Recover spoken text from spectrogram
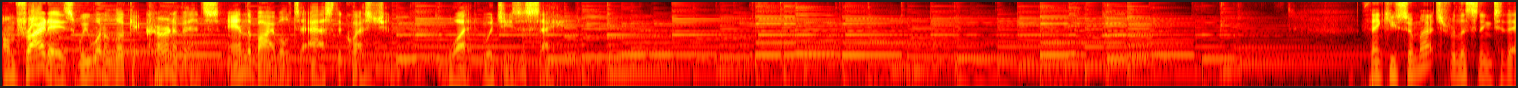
On Fridays, we want to look at current events and the Bible to ask the question, what would Jesus say? Thank you so much for listening to the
